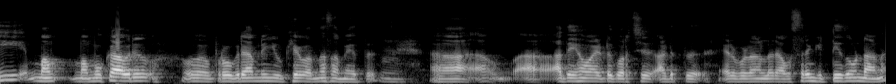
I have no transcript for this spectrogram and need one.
ഈ മമ്മൂക്ക ഒരു പ്രോഗ്രാമിന് യു കെ വന്ന സമയത്ത് അദ്ദേഹമായിട്ട് കുറച്ച് അടുത്ത് ഇടപെടാനുള്ള ഒരു അവസരം കിട്ടിയതുകൊണ്ടാണ്.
